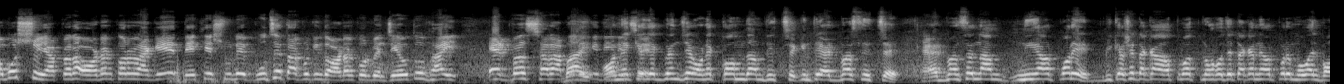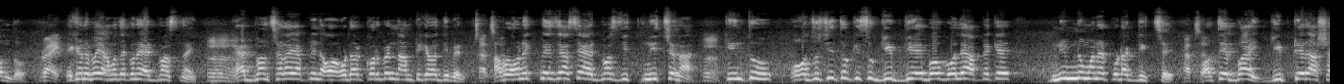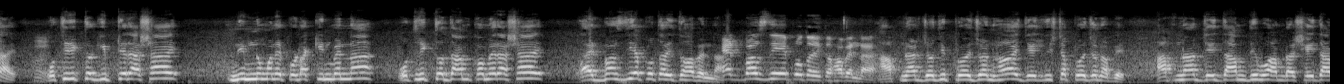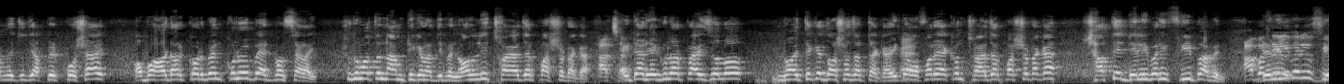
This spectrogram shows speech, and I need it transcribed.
অবশ্যই আপনারা অর্ডার করার আগে দেখে শুনে বুঝে তারপর কিন্তু অর্ডার করবেন। যেহেতু ভাই অ্যাডভান্স ছাড়া ভাই আপনাদেরকে অনেকে দেখবেন যে অনেক কম দাম দিচ্ছে কিন্তু অ্যাডভান্স নিচ্ছে। হ্যাঁ। অ্যাডভান্সের নাম নেওয়ার পরে বিকাশে টাকা অথবা নগদের টাকা নেওয়ার পরে মোবাইল বন্ধ. এখানে ভাই আমাদের কোনো অ্যাডভান্স নাই। অ্যাডভান্স ছাড়াই আপনি অর্ডার করবেন নাম ঠিকানা দিবেন। আচ্ছা। আবার অনেক পেজে আছে অ্যাডভান্স নিচ্ছে না। কিন্তু অযোচিত কিছু গিফট দিয়ে বলে আপনাকে নিম্নমানের প্রোডাক্ট দিচ্ছে। আচ্ছা। অতএব ভাই গিফটের আশায় অতিরিক্ত গিফটের আশায় নিম্নমানের প্রোডাক্ট কিনবেন না অতিরিক্ত দাম কমের আশায় অ্যাডভান্স দিয়ে প্রতারিত হবেন না। অ্যাডভান্স দিয়ে প্রতারিত হবেন না। আপনার যদি প্রয়োজন হয় যে জিনিসটা প্রয়োজন হবে আপনার যে দাম দিব আমরা সেই দামে যদি আপনার পোষায় অবা অর্ডার করবেন কোনো অ্যাডভান্স ছাড়াই। শুধুমাত্র নাম ঠিকানা দিবেন অনলি ছয় হাজার পাঁচশো টাকা। আচ্ছা। এটা রেগুলার প্রাইস হলো নয় থেকে দশ হাজার টাকা। এটা হ্যাঁ। অফারে এখন ছয় হাজার পাঁচশো টাকা সাথে ডেলিভারি ফ্রি পাবেন?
